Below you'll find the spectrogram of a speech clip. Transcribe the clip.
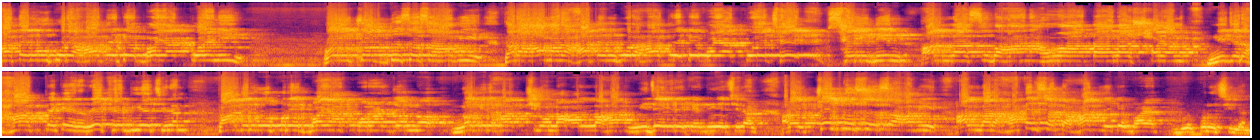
হাতের উপরে হাত রেখে বায়াত করেনি। ওই চোদ্দশো সাহাবি তারা আমার হাতের উপর হাত রেখে বয়াত করেছে। সেই দিন আল্লাহ তাআলা স্বয়ং নিজের হাত থেকে রেখে দিয়েছিলেন। তাদের উপরে বয়াত করার জন্য নবীর হাত ছিল না, আল্লাহ হাত নিজেই রেখে দিয়েছিলেন। আর ওই চোদ্দশো সাহাবি আল্লাহর হাতের সাথে হাত রেখে বয়াত করেছিলেন।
